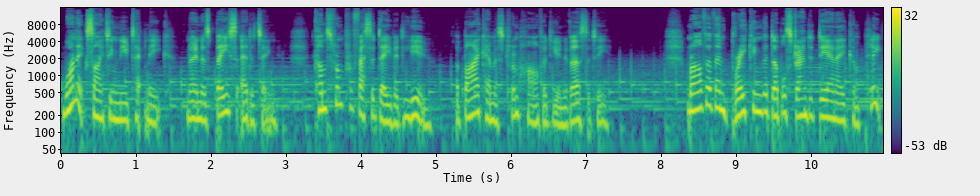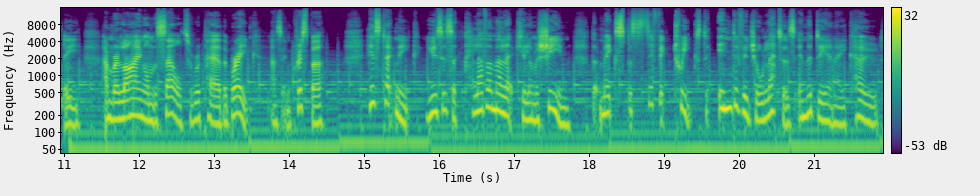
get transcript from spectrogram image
One exciting new technique, known as base editing, comes from Professor David Liu, a biochemist from Harvard University. Rather than breaking the double stranded DNA completely and relying on the cell to repair the break, as in CRISPR, his technique uses a clever molecular machine that makes specific tweaks to individual letters in the DNA code.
